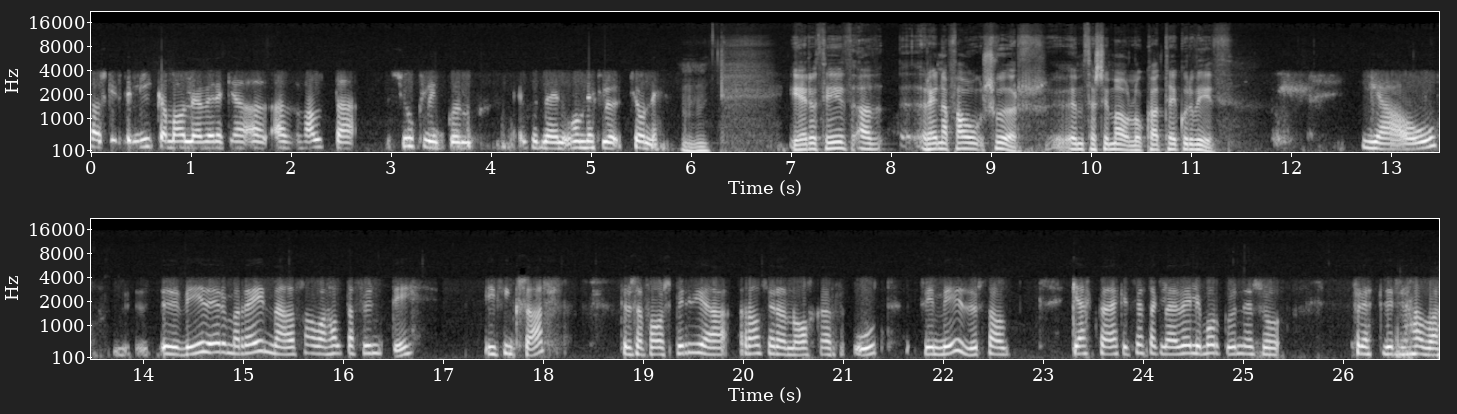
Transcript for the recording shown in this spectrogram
þá skiptir líka máli að vera ekki að, að valda sjúklingum einhvern veginn og miklu tjóni. Mm Eru þið að reyna að fá svör um þessi mál og hvað tekur við? Já, við erum að reyna að fá að halda fundi í þingsal til þess að fá að spyrja ráðferðarna okkar út því miður þá gekk það ekkert sérstaklega vel í morgun eins og frettir hafa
